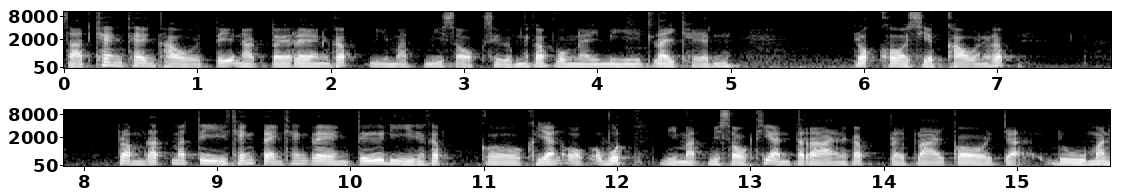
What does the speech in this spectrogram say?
สาดแข้งแทงเข่าเตะหนักต่อยแรงนะครับ มีหมัดมีศอกเสริมนะครับ วงในมีไล่แขนล็อกคอเสียบเข่านะครับ ปรำรัดมาตีแข็งแกร่งแข็งแรงตื้อดีนะครับ ก็ขยันออกอาวุธ มีหมัดมีศอกที่อันตรายนะครับปลายปลายๆก็จะดูมั่น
